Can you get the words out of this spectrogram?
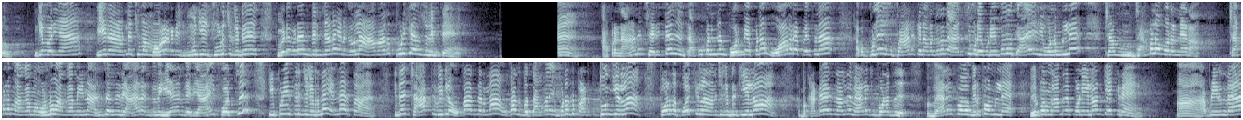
விட எனக்கு ஆ, அப்புறம் நானும் சம்- சம்பளம் போற நேரம். சம்பளம் வாங்காம, ஒண்ணும் வாங்காம இன்னும் அஞ்சாம் தேதி, ஆறாம் தேதி, ஏழாம் தேதி ஆகி போச்சு. இப்படி தெரிஞ்சுக்கிட்டு இருந்தா என்ன அர்த்தம்? இதே சாப்பிட்டு வீட்டுல உட்கார்ந்திரலாம், உட்கார்ந்து இப்ப தவணை போட்டுட்டு படுத்து தூங்கிடலாம், பொழுத போக்கிடலாம் நினைச்சுக்கிட்டு இருக்கீங்களா? அப்ப கட்டாயத்தினால தான் வேலைக்கு போனது. வேலைக்கு போக விருப்பம் இல்ல. விருப்பம் இல்லாம தான் போனீங்களான்னு கேக்குறேன். ஆ, அப்படி இருந்தா,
